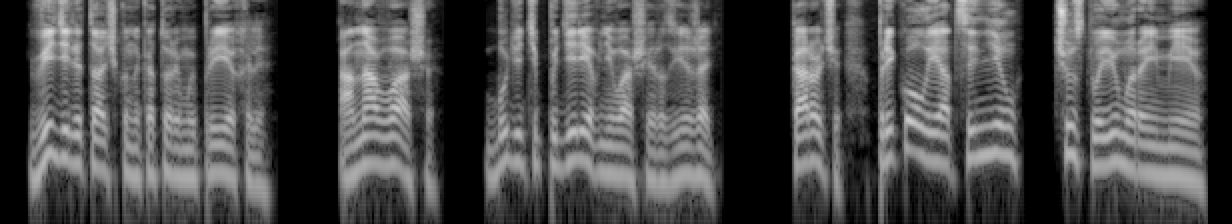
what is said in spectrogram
— «видели тачку, на которой мы приехали? Она ваша. Будете по деревне вашей разъезжать. Короче, прикол я оценил, чувство юмора имею.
